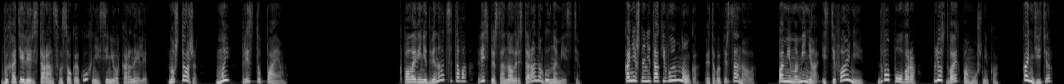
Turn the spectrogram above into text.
Вы хотели ресторан с высокой кухней, сеньор Корнели? Ну что же, мы приступаем. К половине двенадцатого весь персонал ресторана был на месте. Конечно, не так его и много, этого персонала. Помимо меня и Стефании, два повара плюс два их помощника, кондитер,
